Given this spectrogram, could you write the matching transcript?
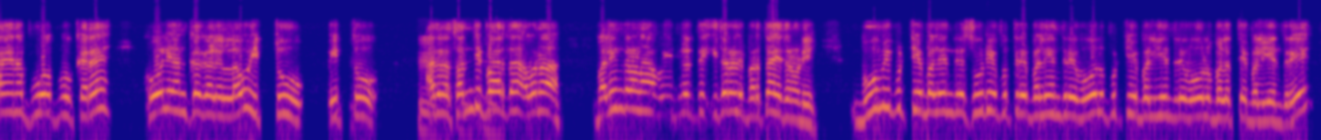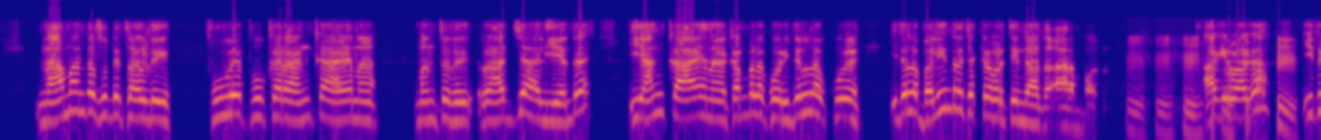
ಆಯನ ಪೂವ ಪೂಕರೆ ಕೋಳಿ ಅಂಕಗಳೆಲ್ಲವೂ ಇತ್ತು ಇತ್ತು. ಅದರ ಸಂಧಿಪಾರ್ಥ ಅವನ ಬಲೀಂದ್ರನ ಇದರಲ್ಲಿ ಬರ್ತಾ ಇದೆ ನೋಡಿ. ಭೂಮಿ ಪುಟ್ಟಿಯ ಬಲಿಯಂದ್ರೆ ಸೂರ್ಯ ಪುತ್ರಿ ಬಲಿಯಂದ್ರೆ ಓಲು ಪುಟ್ಟಿಯ ಬಲಿಯಂದ್ರೆ ಓಲು ಬಲತ್ತೆ ಬಲಿಯಂದ್ರೆ ನಾಮಾಂತ ಸುದ್ದಿ ಸಾಲದಿ ಪೂವೆ ಪೂಕರ ಅಂಕ ಆಯನ ಮಂತದ ರಾಜ್ಯ ಅಲಿ ಅಂದ್ರೆ ಈ ಅಂಕ ಆಯನ ಕಂಬಲ ಕೋರಿ ಇದೆಲ್ಲ ಇದೆಲ್ಲ ಬಲೀಂದ್ರ ಚಕ್ರವರ್ತಿಯಿಂದ ಆದ ಆರಂಭ ಆಗಿರುವಾಗ ಇದು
